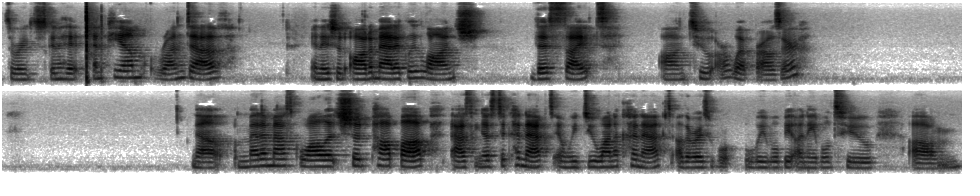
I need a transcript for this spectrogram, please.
So we're just going to hit npm run dev, and it should automatically launch this site onto our web browser. Now, MetaMask wallet should pop up asking us to connect, and we do want to connect, otherwise we will be unable to um,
